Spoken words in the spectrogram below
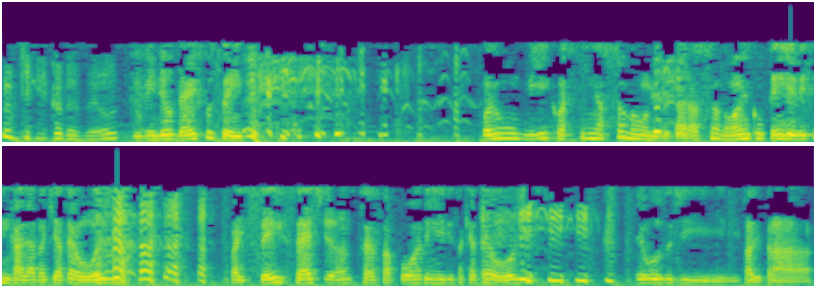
o que, que aconteceu? Não vendeu 10%. Foi um mico, assim, astronômico, cara. Astronômico. Tem revista encalhada aqui até hoje. Faz 6, 7 anos que saiu essa porra, tem revista aqui até hoje. Eu uso de, sabe, pra,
